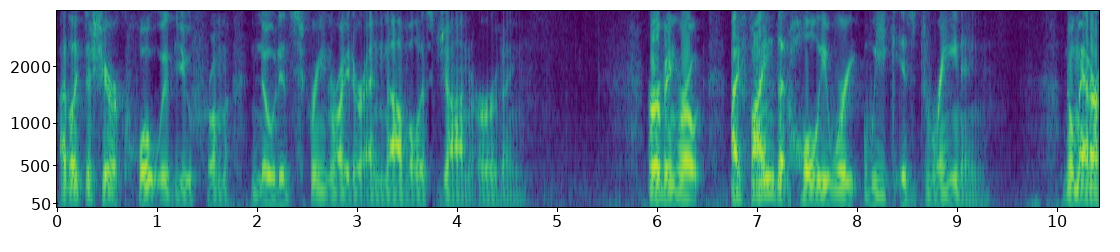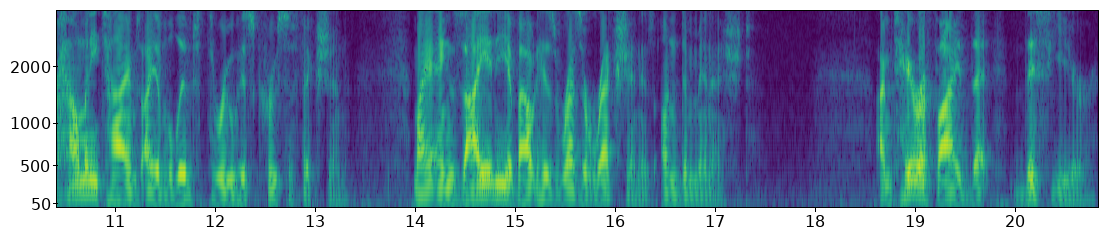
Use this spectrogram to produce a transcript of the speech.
I'd like to share a quote with you from noted screenwriter and novelist John Irving. Irving wrote, I find that Holy Week is draining. No matter how many times I have lived through his crucifixion, my anxiety about his resurrection is undiminished. I'm terrified that this year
